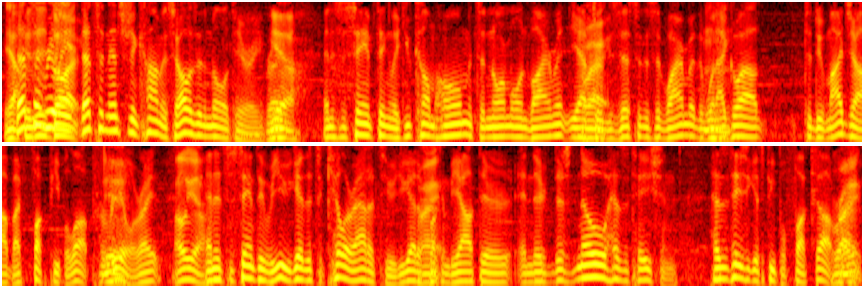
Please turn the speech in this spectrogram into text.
Yeah. that's a really dark. that's an interesting comment. So I was in the military, right? Yeah. and it's the same thing. Like you come home, it's a normal environment. You have to Right. Mm-hmm. exist in this environment. And when I go out to do my job, I fuck people up for Yeah. real, right? Oh, yeah. and it's the same thing with you. You get it's a killer attitude. You got to Right. fucking be out there, and there, there's no hesitation. Hesitation gets people fucked up, right? Right.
